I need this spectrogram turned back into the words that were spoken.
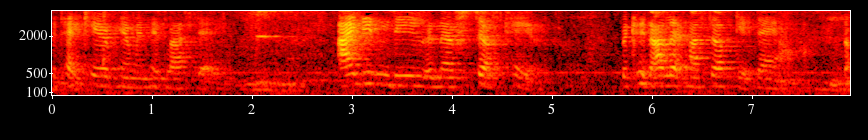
to take care of him in his last days. I didn't do enough self-care because I let myself get down. So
